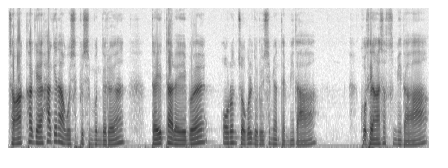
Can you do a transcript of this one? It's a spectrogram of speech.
정확하게 확인하고 싶으신 분들은 데이터 레이블 오른쪽을 누르시면 됩니다. 고생하셨습니다.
